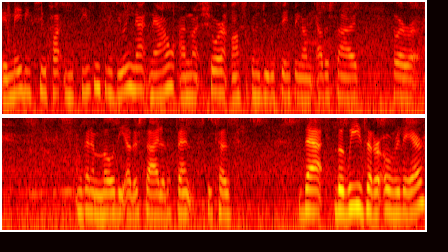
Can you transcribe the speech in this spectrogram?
It may be too hot in the season to be doing that now. I'm not sure. I'm also going to do the same thing on the other side. However, I'm going to mow the other side of the fence because that the weeds that are over there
